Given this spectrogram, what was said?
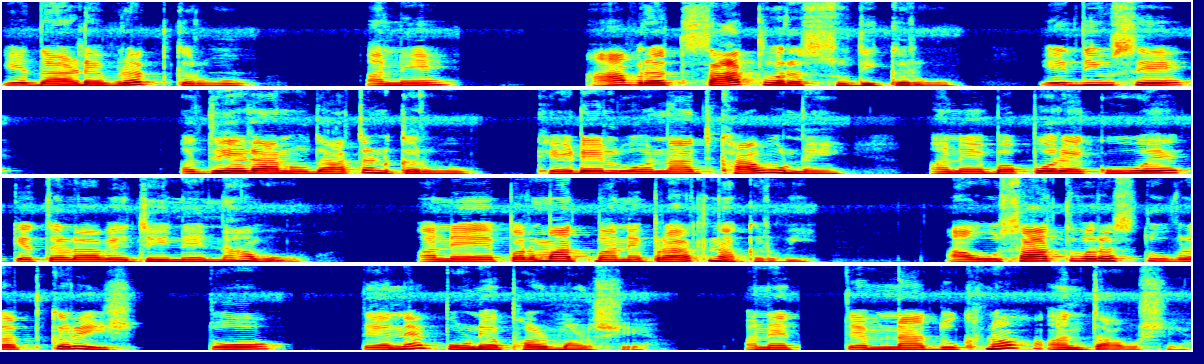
એ દાડે વ્રત કરવું અને આ વ્રત સાત વર્ષ સુધી કરવું. એ દિવસે અધેડાનું દાંતણ કરવું, ખેડેલું અનાજ ખાવું નહીં અને બપોરે કૂવે કે તળાવે જઈને નહાવું અને પરમાત્માને પ્રાર્થના કરવી. આવું સાત વર્ષ તું વ્રત કરીશ, તો તેને પુણ્યફળ મળશે અને તેમના દુઃખનો અંત આવશે.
